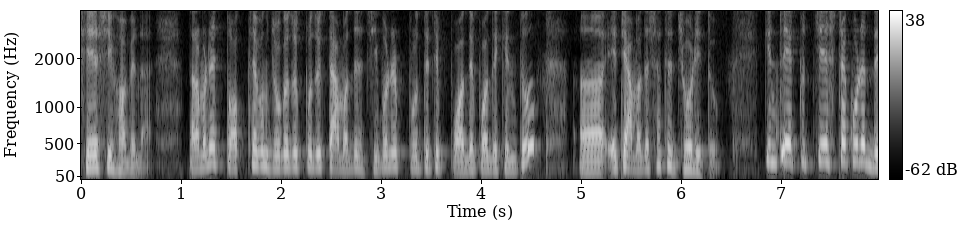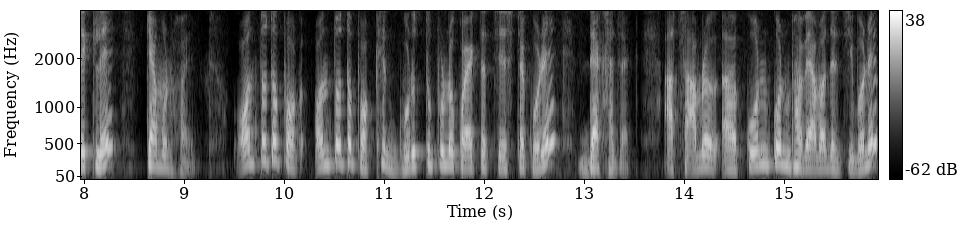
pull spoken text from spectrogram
শেষই হবে না। তার মানে তথ্য এবং যোগাযোগ প্রযুক্তি আমাদের জীবনের প্রতিটি পদে পদে কিন্তু এটি আমাদের সাথে জড়িত। কিন্তু একটু চেষ্টা করে দেখলে কেমন হয়? অন্তত অন্তত পক্ষে গুরুত্বপূর্ণ কয়েকটা চেষ্টা করে দেখা যাক। আচ্ছা আমরা কোন কোনভাবে আমাদের জীবনে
